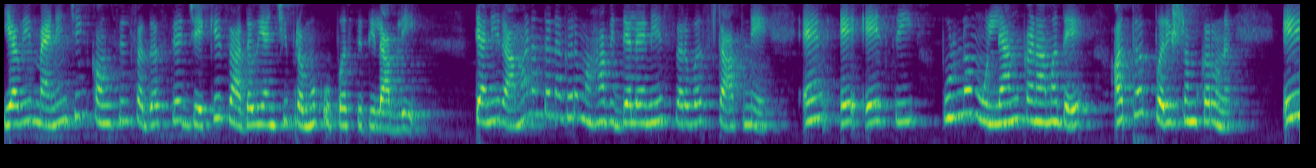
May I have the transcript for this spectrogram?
यावेळी मॅनेजिंग काउन्सिल सदस्य जे के जाधव यांची प्रमुख उपस्थिती लाभली. त्यांनी रामानंदनगर महाविद्यालयाने सर्व स्टाफने एन ए ए सी पूर्ण मूल्यांकनामध्ये अथक परिश्रम करून ए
